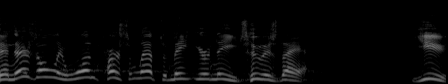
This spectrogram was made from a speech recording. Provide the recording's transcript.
then there's only one person left to meet your needs. Who is that? You.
